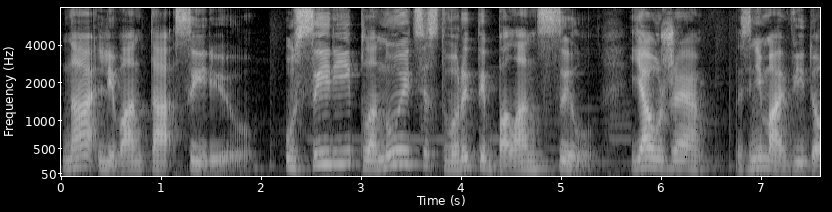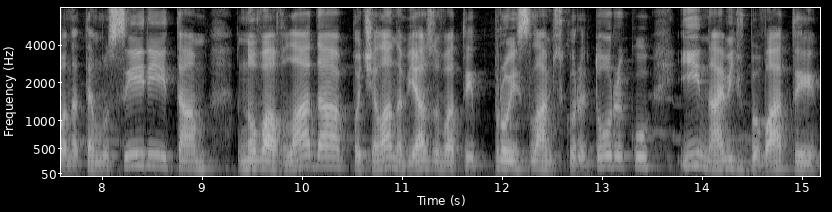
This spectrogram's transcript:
на Ліван та Сирію. У Сирії планується створити баланс сил. Я вже знімав відео на тему Сирії. Там нова влада почала нав'язувати проісламську риторику і навіть вбивати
